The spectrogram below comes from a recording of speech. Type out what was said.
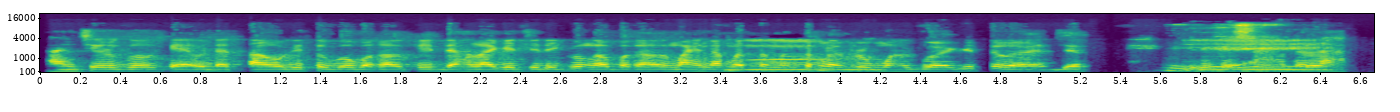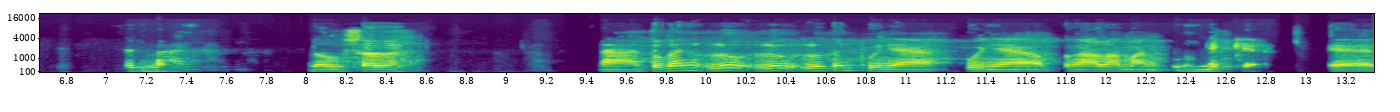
anjir gue kayak udah tahu gitu gue bakal pindah lagi jadi gue nggak bakal main sama Hmm. teman-teman rumah gue gitu loh anjir. Jadi kayak Iya. ah, udahlah, udahlah, nggak usah lah. Nah itu kan lu lu lu kan punya punya pengalaman unik ya kayak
